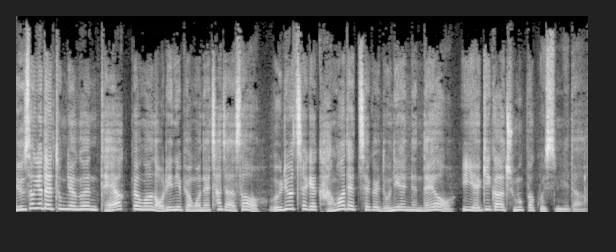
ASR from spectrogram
윤석열 대통령은 대학병원 어린이 병원을 찾아서 의료 체계 강화 대책을 논의했는데요. 이 얘기가 주목받고 있습니다.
